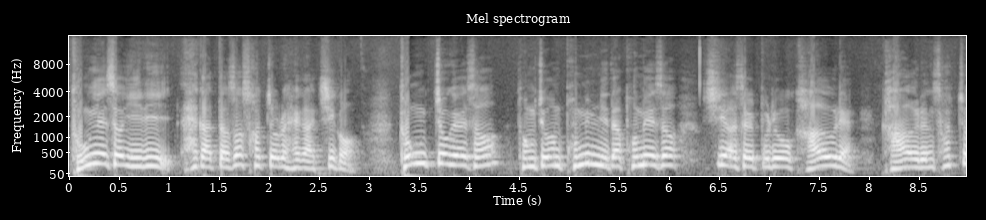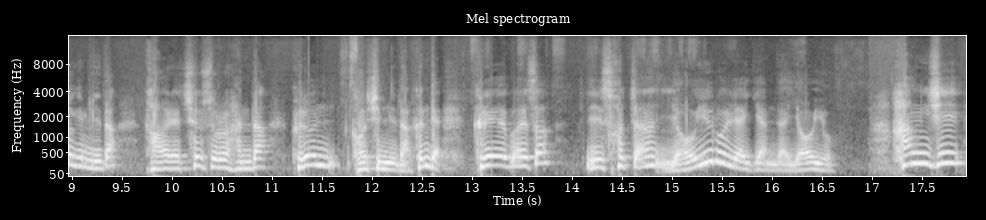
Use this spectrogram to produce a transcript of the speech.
동에서 일이 해가 떠서 서쪽으로 해가 지고 동쪽에서 동쪽은 봄입니다. 봄에서 씨앗을 뿌리고 가을에 가을은 서쪽입니다. 가을에 추수를 한다 그런 것입니다. 근데 그래서 이 서자는 여유를 얘기합니다. 여유. 항시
